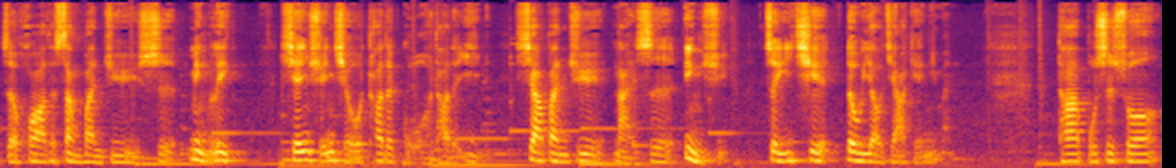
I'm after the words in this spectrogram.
这话的上半句是命令，先寻求他的果和他的义。下半句乃是应许，这一切都要加给你们。他不是说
